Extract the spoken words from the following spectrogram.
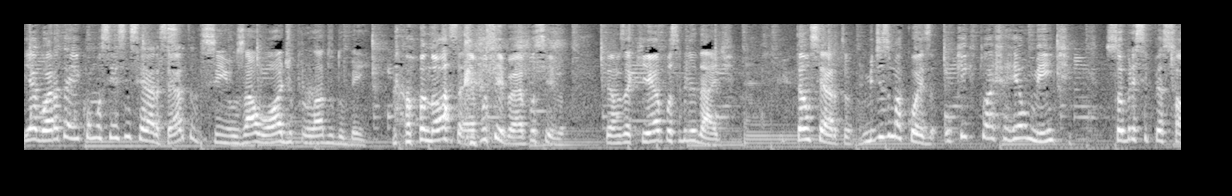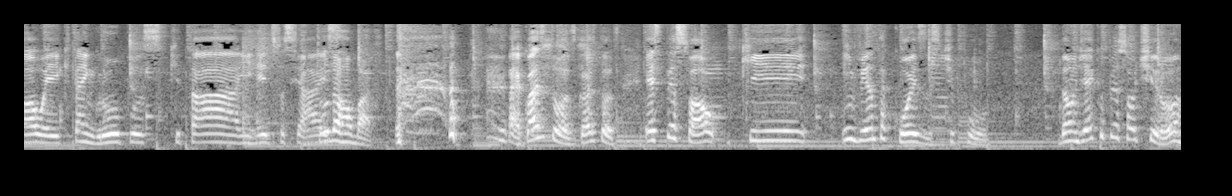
E agora tá aí como sim sincera, certo? Sim, usar o ódio pro lado do bem. Nossa, é possível, é possível. Temos aqui a possibilidade. Então, certo, me diz uma coisa, o que que tu acha realmente sobre esse pessoal aí que tá em grupos, que tá em redes sociais? Tudo arrombado. É, quase todos, quase todos. Esse pessoal que inventa coisas, tipo, da onde é que o pessoal tirou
